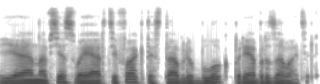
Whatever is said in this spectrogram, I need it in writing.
Я на все свои артефакты ставлю блок-преобразователь.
